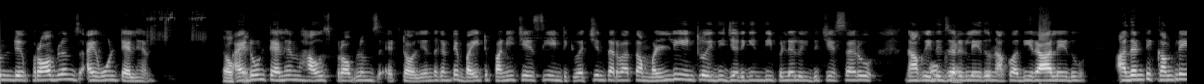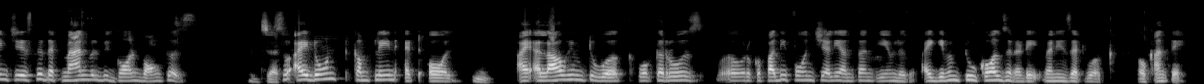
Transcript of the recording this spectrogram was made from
ఉండే problems I won't tell him I don't tell him house problems at all ఎందుకంటే బయట పని చేసి ఇంటికి వచ్చిన తర్వాత మళ్ళీ ఇంట్లో ఇది జరిగింది పిల్లలు ఇది చేశారు నాకు ఇది. జరగలేదు నాకు అది రాలేదు అదంటే కంప్లైంట్ చేస్తే that man will be gone bonkers so I don't complain at all. I allow him to work ఒక రోజు ఒక పది ఫోన్ చేయాలి అంత ఏం లేదు I give him two calls in a day when is at work. అంతే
